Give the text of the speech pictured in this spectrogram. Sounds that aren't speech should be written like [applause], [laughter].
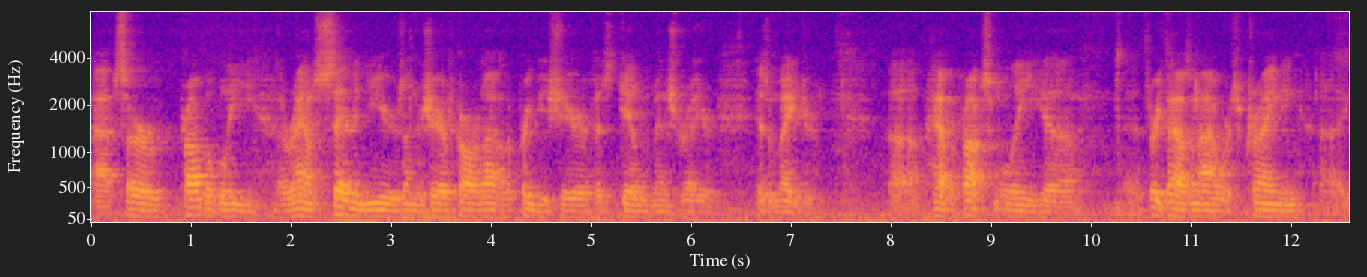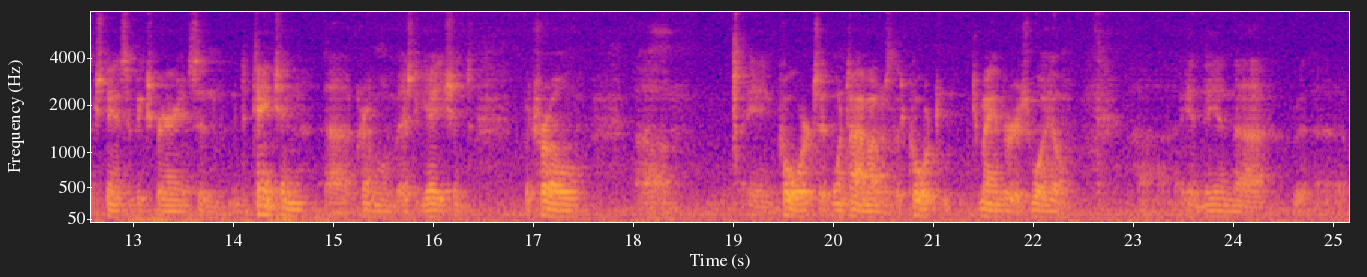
I've served probably around seven years under Sheriff Carlisle, the previous sheriff, as jail administrator, as a major. Uh, Have approximately uh, 3,000 hours of training, uh, extensive experience in detention, uh, criminal investigations, patrol, um, in courts. At one time, I was the court commander as well. Uh, And then uh, uh,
